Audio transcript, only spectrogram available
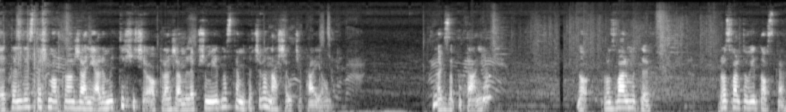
E, Tędy jesteśmy okrążani, ale my tych się okrążamy lepszymi jednostkami. Dlaczego nasze uciekają? Znak zapytania? No, rozwalmy tych. Rozwal tą jednostkę.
